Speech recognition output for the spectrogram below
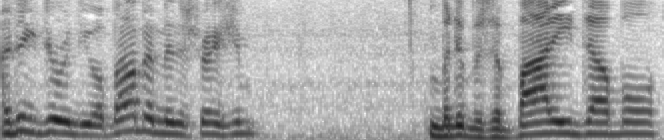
I think during the Obama administration, but it was a body double.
